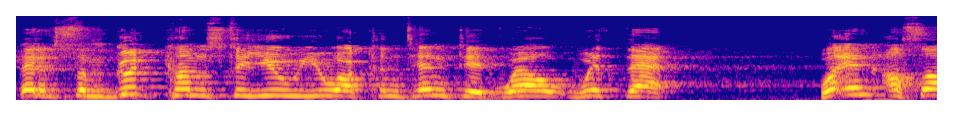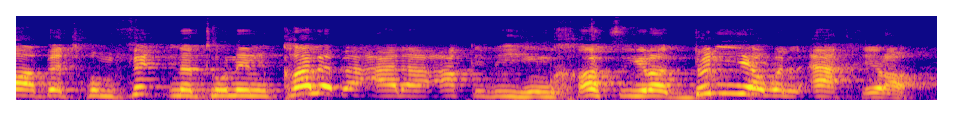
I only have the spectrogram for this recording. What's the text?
That if some good comes to you, you are contented well with that. وَإِنْ أَصَابَتْهُمْ فِتْنَةٌ انقلب على عقبهم خسر الدنيا والآخرة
